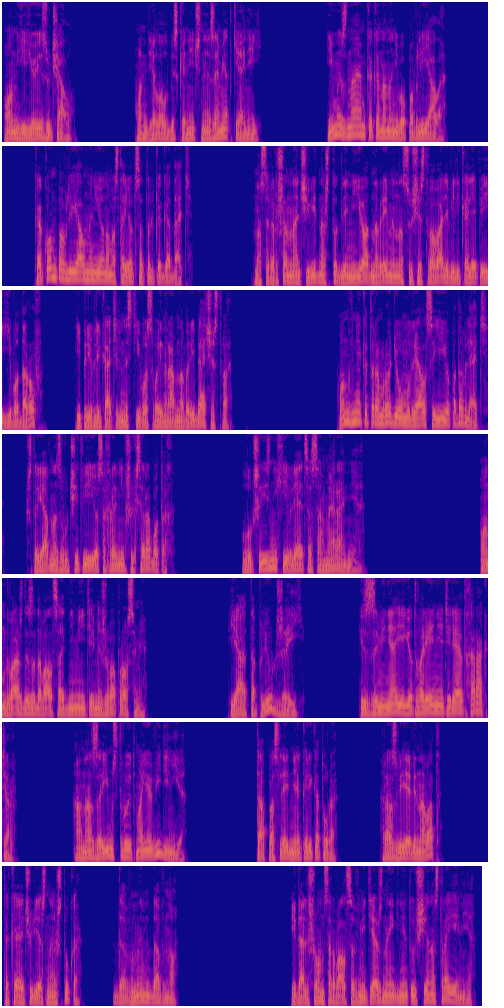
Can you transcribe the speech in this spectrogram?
Он ее изучал. Он делал бесконечные заметки о ней. И мы знаем, как она на него повлияла. Как он повлиял на нее, нам остается только гадать. Но совершенно очевидно, что для нее одновременно существовали великолепие его даров и привлекательность его своенравного ребячества. Он в некотором роде умудрялся ее подавлять, что явно звучит в ее сохранившихся работах. Лучшей из них является самая ранняя. Он дважды задавался одними и теми же вопросами. «Я топлю, Джей? Из-за меня ее творения теряют характер. Она заимствует мое видение. Та последняя карикатура. Разве я виноват? Такая чудесная штука. Давным-давно. И дальше он сорвался в мятежное и гнетущее настроение.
